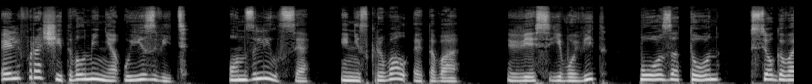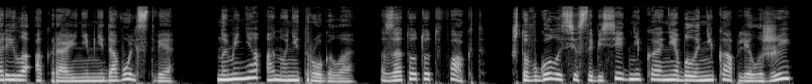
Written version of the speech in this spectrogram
эльф рассчитывал меня уязвить. Он злился и не скрывал этого. Весь его вид, поза, тон – все говорило о крайнем недовольстве, но меня оно не трогало. Зато тот факт, что в голосе собеседника не было ни капли лжи,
